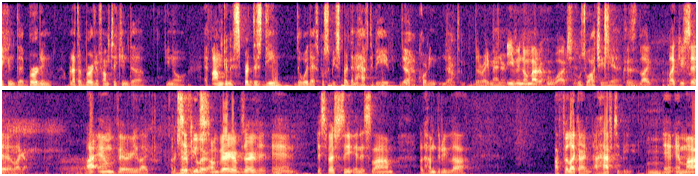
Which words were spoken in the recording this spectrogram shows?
taking the burden or not the burden, if I'm taking the you know if I'm gonna spread this deen the way that's supposed to be spread, then I have to behave Yeah. according Yeah. the, the right manner. Even no matter who watching. Who's watching? Yeah, Cause like like you said, like I am very like particular. I'm very observant, and especially in Islam, Alhamdulillah, I feel like I, I have to be. Mm. In, in my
